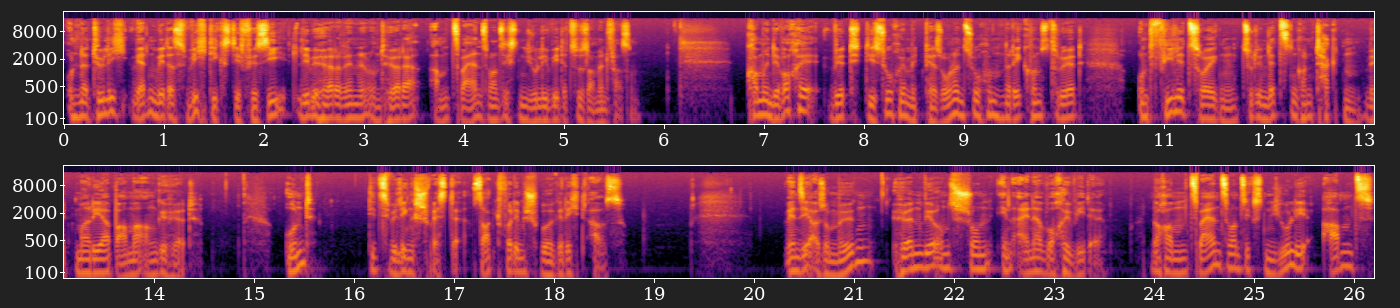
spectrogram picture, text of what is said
Und natürlich werden wir das Wichtigste für Sie, liebe Hörerinnen und Hörer, am 22. Juli wieder zusammenfassen. Kommende Woche wird die Suche mit Personensuchenden rekonstruiert und viele Zeugen zu den letzten Kontakten mit Maria Baumer angehört. Und die Zwillingsschwester sagt vor dem Schwurgericht aus. Wenn Sie also mögen, hören wir uns schon in einer Woche wieder. Noch am 22. Juli abends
